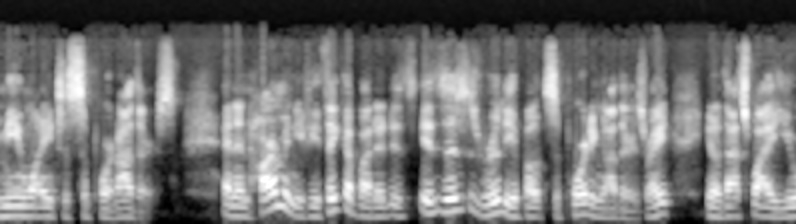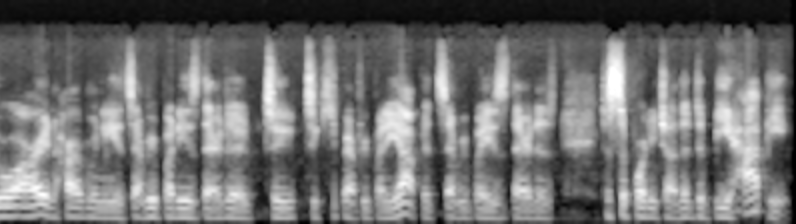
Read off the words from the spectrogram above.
me wanting to support others. And in harmony, if you think about it, it's, it's, this is really about supporting others, right? You know, that's why you are in harmony. It's everybody's there to to to keep everybody up. It's everybody's there to to support each other, to be happy.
